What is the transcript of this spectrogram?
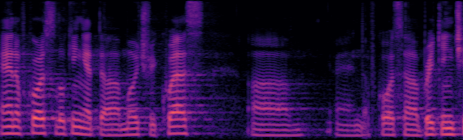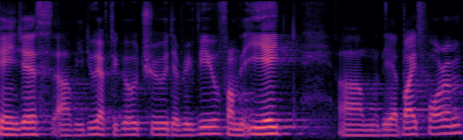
And of course, looking at the merge requests, um, and of course, uh, breaking changes, uh, we do have to go through the review from the EA, um, the advice forum,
